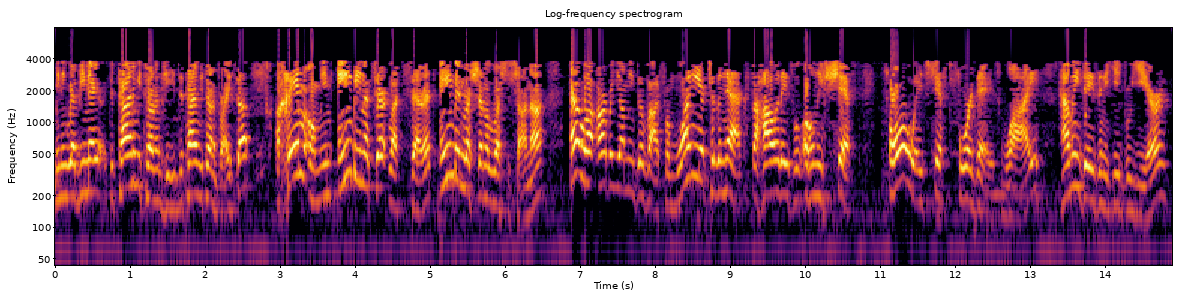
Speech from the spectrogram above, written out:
meaning Rabbi Meir, the time we turn him he, the time we turn him Brisa, achem omim, ein bin atzeret latzeret, ein bin Rosh Hashanah Rosh Hashanah, Ella arba yamim bilvad. From one year to the next, the holidays will only shift, always shift four days. Why? How many days in a Hebrew year?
